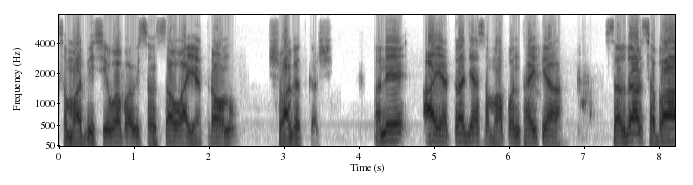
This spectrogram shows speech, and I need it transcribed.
સમાજની સેવાભાવી સંસ્થાઓ આ યાત્રાઓનું સ્વાગત કરશે. અને આ યાત્રા જ્યાં સમાપન થાય ત્યાં સરદાર સભા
